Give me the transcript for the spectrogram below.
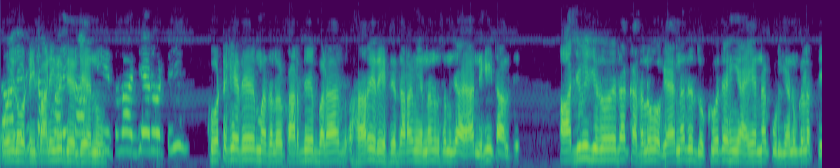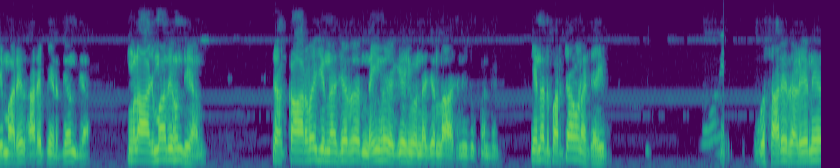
ਕੋਈ ਰੋਟੀ ਪਾਣੀ ਨਹੀਂ ਦਿੰਦੇ ਇਹਨੂੰ। ਰੋਟੀ। ਕੁੱਟ ਕੇ ਤੇ ਮਤਲਬ ਕੱਢਦੇ ਬੜਾ ਸਾਰੇ ਰਿਸ਼ਤੇਦਾਰਾਂ ਵੀ ਇਹਨਾਂ ਨੂੰ ਸਮਝਾਇਆ ਨਹੀਂ ਟਲਦੇ। ਅੱਜ ਵੀ ਜਦੋਂ ਇਹਦਾ ਕਤਲ ਹੋ ਗਿਆ ਇਹਨਾਂ ਦੇ ਦੁੱਖੋਂ ਤੇ ਅਸੀਂ ਆਏ ਇਹਨਾਂ ਕੁੜੀਆਂ ਨੂੰ ਗਲੱਤੇ ਮਾਰੇ ਸਾਰੇ ਪਿੰਡ ਦੇ ਹੁੰਦੇ ਆ। ਮੁਲਾਜ਼ਮਾਂ ਦੇ ਹੁੰਦੇ ਆ। ਤੇ ਕਾਰਵਾਈ ਜਿੰਨਾ ਚਿਰ ਨਹੀਂ ਹੋਏਗੀ ਅਸੀਂ ਉਹਨਾਂ ਚਿਰ ਲਾਸ਼ ਨਹੀਂ ਚੁੱਕਣ ਦੇ ਇਹਨਾਂ ਦਾ ਪਰਚਾ ਹੋਣਾ ਚਾਹੀਦਾ। ਉਹ ਸਾਰੇ ਰਲੇ ਨੇ।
